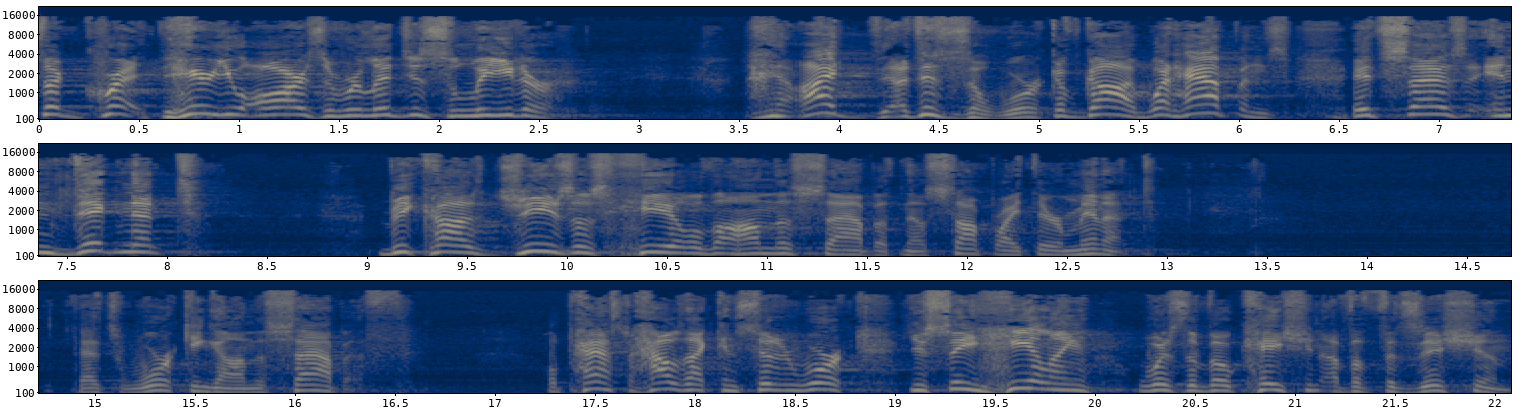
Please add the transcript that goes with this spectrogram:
The great, here you are as a religious leader. I, this is a work of God. What happens? It says indignant because Jesus healed on the Sabbath. Now, stop right there a minute. That's working on the Sabbath. Well, Pastor, how's that considered work? You see, healing was the vocation of a physician.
